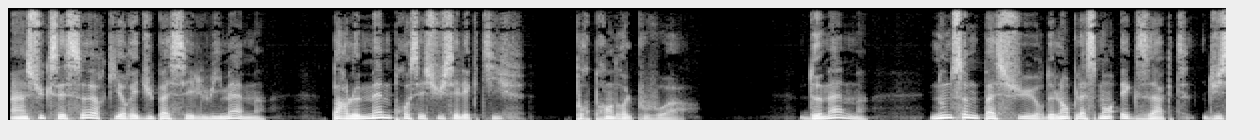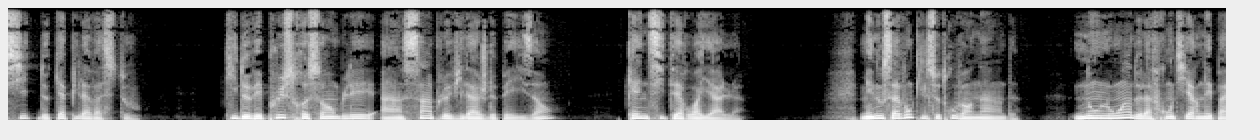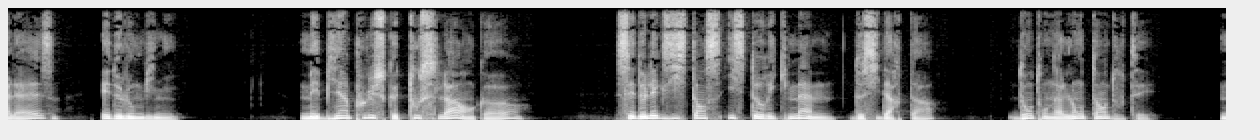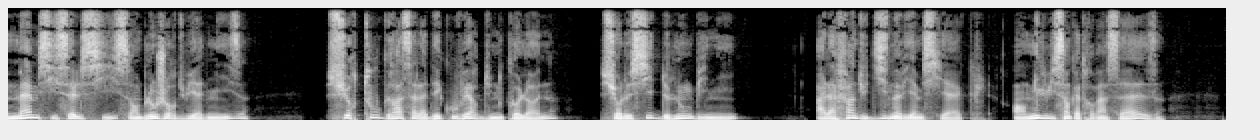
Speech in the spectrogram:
un successeur qui aurait dû passer lui-même par le même processus électif pour prendre le pouvoir. De même, nous ne sommes pas sûrs de l'emplacement exact du site de Kapilavastu, qui devait plus ressembler à un simple village de paysans qu'à une cité royale. Mais nous savons qu'il se trouve en Inde, non loin de la frontière népalaise et de Lumbini. Mais bien plus que tout cela encore, c'est de l'existence historique même de Siddhartha dont on a longtemps douté, même si celle-ci semble aujourd'hui admise, surtout grâce à la découverte d'une colonne sur le site de Lumbini à la fin du XIXe siècle, en 1896,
